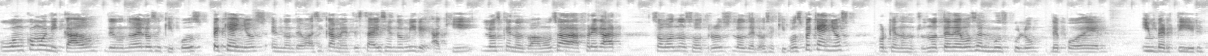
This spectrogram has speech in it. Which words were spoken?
hubo un comunicado de uno de los equipos pequeños en donde básicamente está diciendo, mire, aquí los que nos vamos a fregar somos nosotros, los de los equipos pequeños, porque nosotros no tenemos el músculo de poder invertir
